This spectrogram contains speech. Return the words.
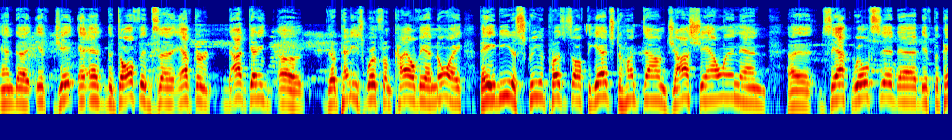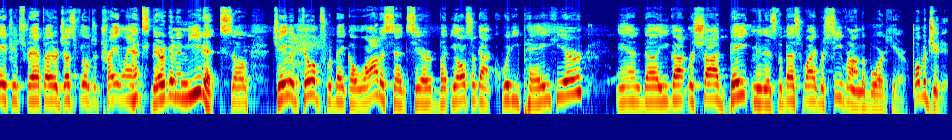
And uh, if J- and the Dolphins, uh, after not getting uh, their pennies worth from Kyle Van Noy, they need a screaming presence off the edge to hunt down Josh Allen and uh, Zach Wilson. And if the Patriots draft either Justin Fields or Trey Lance, they're going to need it. So Jaelan Phillips would make a lot of sense here. But you also got Kwity Paye here, and uh, you got Rashod Bateman as the best wide receiver on the board here. What would you do?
